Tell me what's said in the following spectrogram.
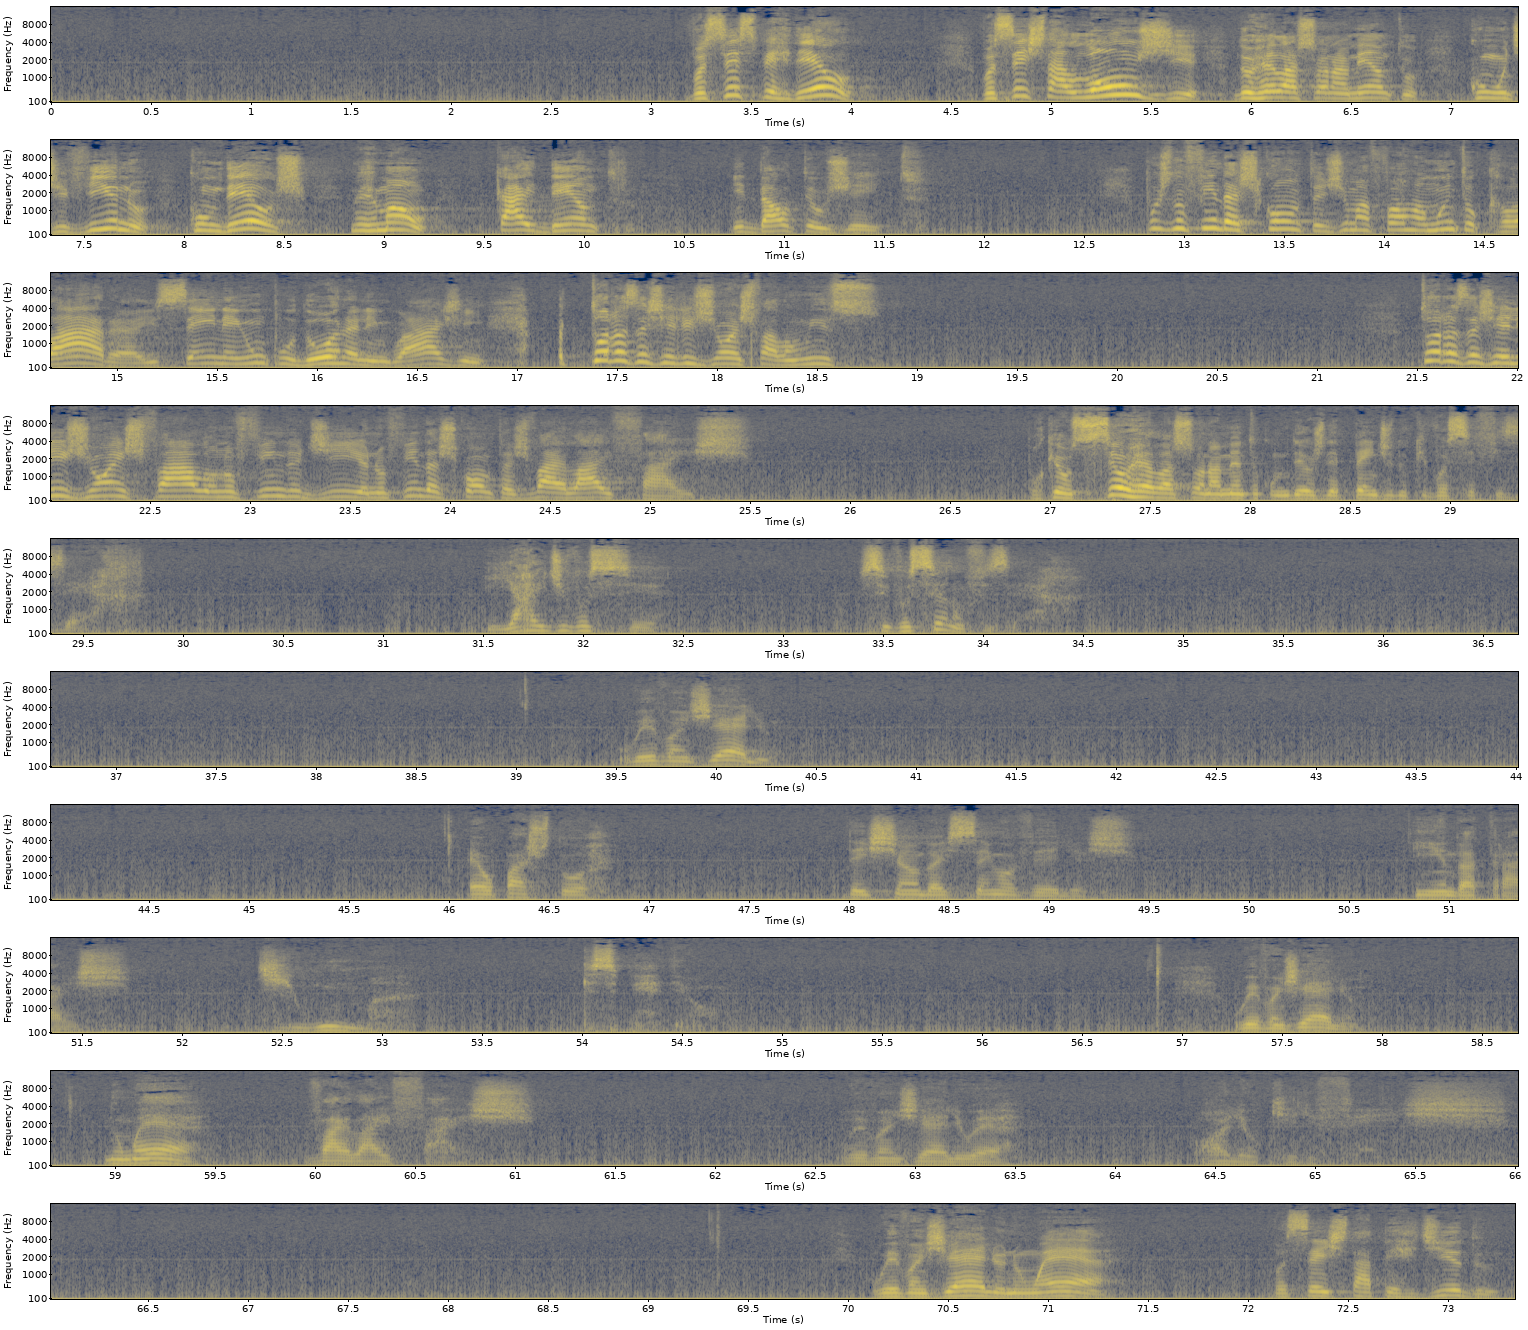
Você se perdeu? Você está longe do relacionamento com o divino, com Deus? Meu irmão, cai dentro e dá o teu jeito. Pois no fim das contas, de uma forma muito clara e sem nenhum pudor na linguagem, todas as religiões falam isso. Todas as religiões falam no fim do dia, no fim das contas, vai lá e faz. Porque o seu relacionamento com Deus depende do que você fizer. E ai de você, se você não fizer. O Evangelho é o pastor deixando as cem ovelhas e indo atrás de uma que se perdeu. O Evangelho não é vai lá e faz. O Evangelho é olha o que ele fez. O Evangelho não é você está perdido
